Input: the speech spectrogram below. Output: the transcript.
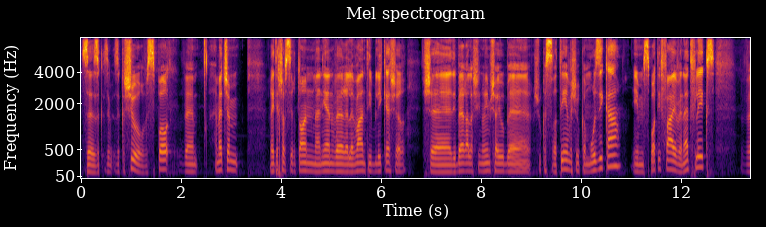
זה, זה, זה, זה קשור, וספורט, והאמת שראיתי עכשיו סרטון מעניין ורלוונטי, בלי קשר, שדיבר על השינויים שהיו בשוק הסרטים ושוק המוזיקה, עם ספוטיפיי ונטפליקס, ו...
